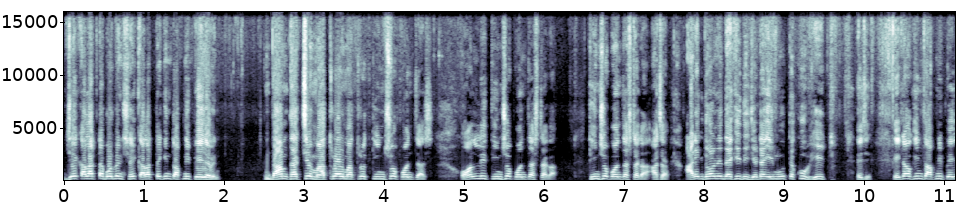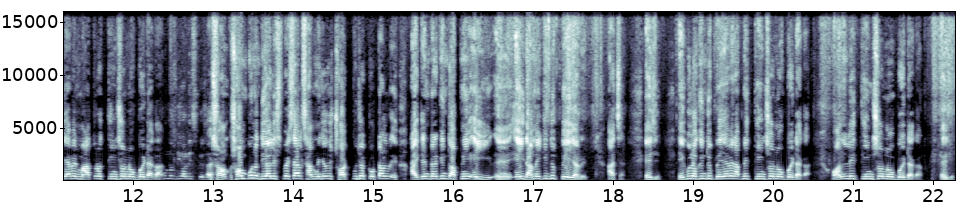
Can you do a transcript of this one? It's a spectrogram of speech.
যে কালারটা বলবেন, সেই কালারটা কিন্তু আপনি পেয়ে যাবেন। দাম থাকছে মাত্র আর মাত্র তিনশো পঞ্চাশ। অনলি তিনশো পঞ্চাশ টাকা। তিনশো পঞ্চাশ টাকা। আচ্ছা আরেক ধরনের দেখিয়ে দিই যেটা এই মুহূর্তে খুব হিট এই যে এটাও কিন্তু আপনি পেয়ে যাবেন মাত্র তিনশো নব্বই টাকা। সম্পূর্ণ দিওয়ালি স্পেশাল সামনে যেহেতু ছট পুজোর টোটাল আইটেমটা কিন্তু আপনি এই এই দামে কিন্তু পেয়ে যাবেন। আচ্ছা এই যে এগুলো কিন্তু পেয়ে যাবেন আপনি তিনশো নব্বই টাকা। অনলি তিনশো নব্বই টাকা। এই যে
